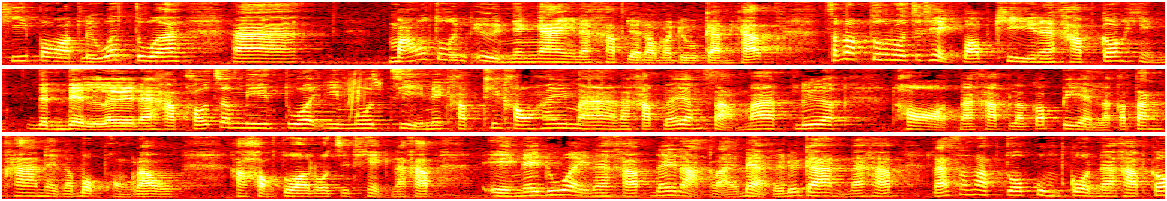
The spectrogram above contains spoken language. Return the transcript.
คีย์บอร์ด หรือว่าตัวอ่า เมาส์ตัวอื่นๆยังไงนะครับ เดี๋ยวเรามาดูกันครับสำหรับตัว Logitech Pop Key นะครับ ก็เห็นเด่นๆเลยนะครับ เขาจะมีตัวอีโมจินะครับที่เขาให้มานะครับ แล้วยังสามารถเลือกถอดนะครับ แล้วก็เปลี่ยนแล้วก็ตั้งค่าในระบบของเราของตัว Logitech นะครับ เองได้ด้วยนะครับ ได้หลากหลายแบบเลยด้วยกันนะครับ และสำหรับตัวปุ่มกดนะครับ ก็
